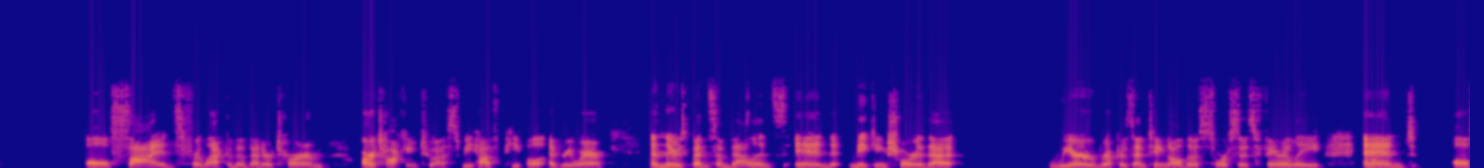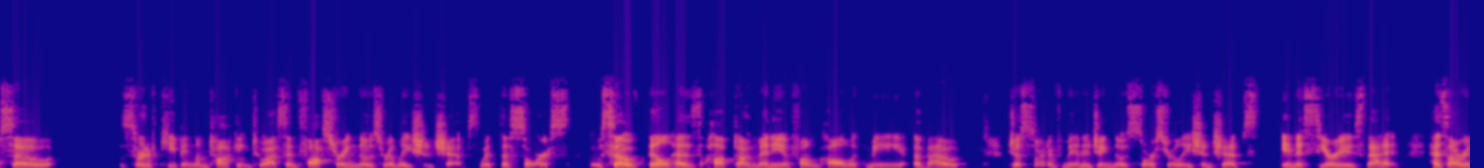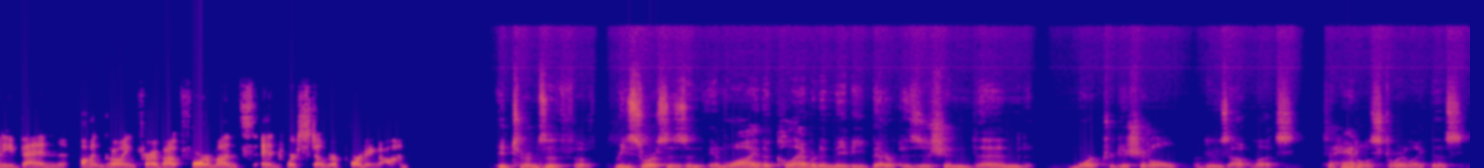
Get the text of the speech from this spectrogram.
all sides, for lack of a better term, are talking to us. We have people everywhere. And there's been some balance in making sure that we are representing all those sources fairly and also sort of keeping them talking to us and fostering those relationships with the source. So Phil has hopped on many a phone call with me about just sort of managing those source relationships in a series that has already been ongoing for about four months and we're still reporting on. In terms of, of resources and, and why the collaborative may be better positioned than more traditional news outlets to handle a story like this,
